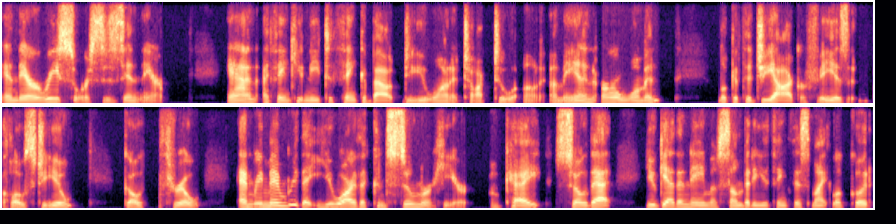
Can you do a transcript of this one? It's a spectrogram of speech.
And there are resources in there. And I think you need to think about do you want to talk to a, a man or a woman? Look at the geography. Is it close to you? Go through and remember that you are the consumer here. Okay. So that you get a name of somebody you think this might look good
